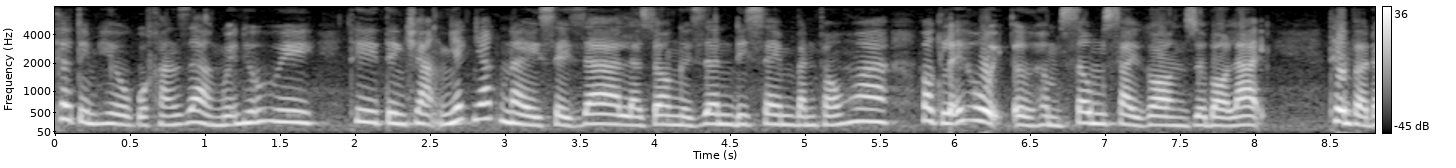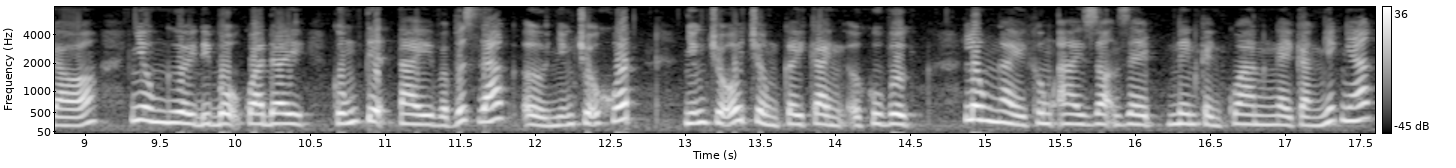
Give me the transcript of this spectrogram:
Theo tìm hiểu của khán giả Nguyễn Hữu Huy, thì tình trạng nhếch nhác này xảy ra là do người dân đi xem bắn pháo hoa hoặc lễ hội ở hầm sông Sài Gòn rồi bỏ lại. Thêm vào đó, nhiều người đi bộ qua đây cũng tiện tay và vứt rác ở những chỗ khuất, những chỗ trồng cây cảnh ở khu vực. Lâu ngày không ai dọn dẹp nên cảnh quan ngày càng nhếch nhác.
